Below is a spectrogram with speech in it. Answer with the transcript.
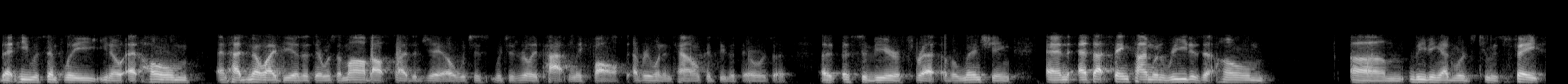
that he was simply, you know, at home and had no idea that there was a mob outside the jail, which is which is really patently false. Everyone in town could see that there was a, a, a severe threat of a lynching. And at that same time, when Reid is at home, um, leaving Edwards to his fate,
